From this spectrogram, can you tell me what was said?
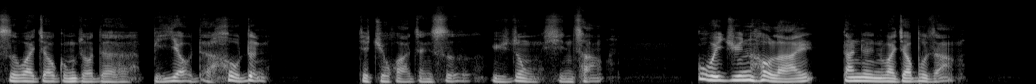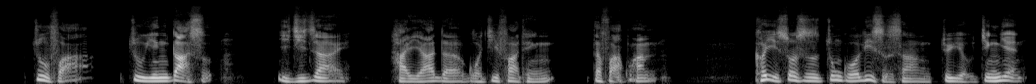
是外交工作的必要的后盾，这句话真是语重心长。顾维钧后来担任外交部长、驻法驻英大使，以及在海牙的国际法庭的法官，可以说是中国历史上最有经验，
